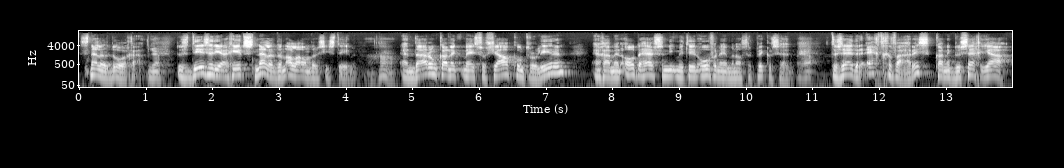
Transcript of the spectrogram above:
sneller doorgaat. Ja. Dus deze reageert sneller dan alle andere systemen. Aha. En daarom kan ik mij sociaal controleren en ga mijn oude hersenen niet meteen overnemen als er prikkels zijn. Ja. Tenzij er echt gevaar is, kan ik dus zeggen: ja,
